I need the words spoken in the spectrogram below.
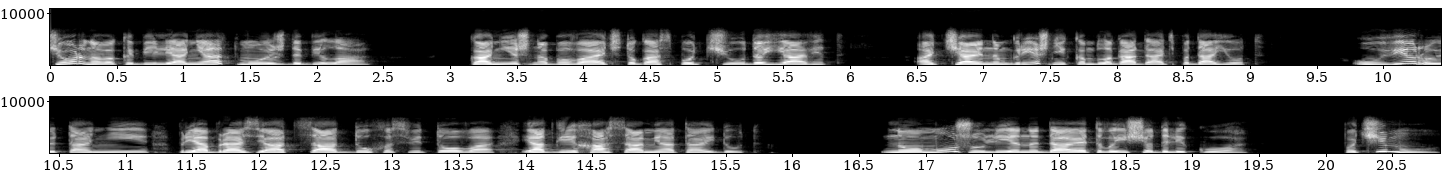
черного кобеля не отмоешь до бела. Конечно, бывает, что Господь чудо явит, отчаянным грешникам благодать подает. Уверуют они, преобразятся от Духа Святого и от греха сами отойдут. Но мужу Лены до этого еще далеко. Почему?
